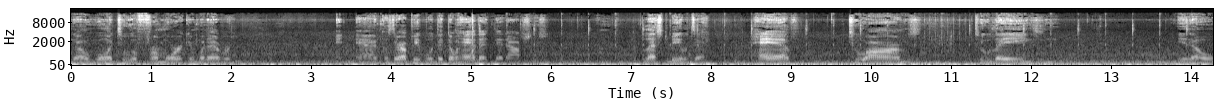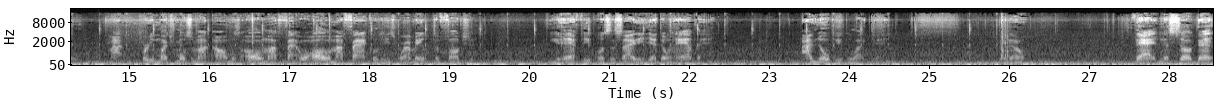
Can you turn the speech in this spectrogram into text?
You know, going to or from work and whatever. Because there are people that don't have that that options. I'm blessed to be able to have two arms, two legs, and you know, my pretty much most of my almost all of my fa- well, all of my faculties where I'm able to function. You have people in society that don't have that. I know people like that. You know, that in itself, that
